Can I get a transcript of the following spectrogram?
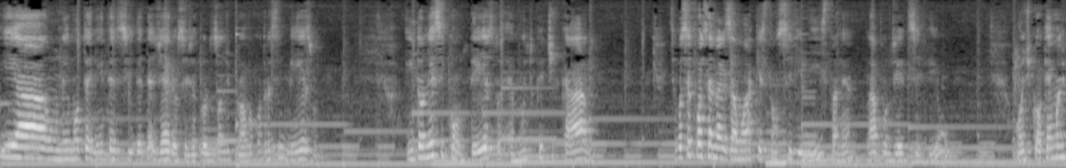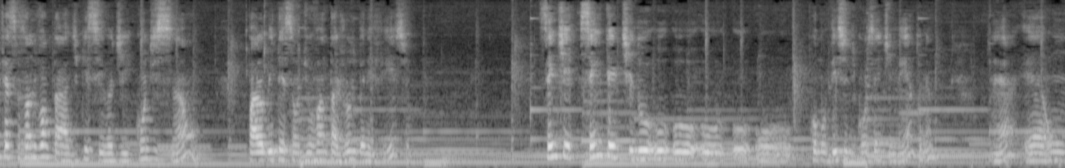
e a um nemo tenente se detegere, ou seja, a produção de prova contra si mesmo. Então, nesse contexto, é muito criticado. Se você fosse analisar uma questão civilista, né, lá para o direito civil, onde qualquer manifestação de vontade que sirva de condição para a obtenção de um vantajoso benefício, sem, sem ter tido o, o, o, o, como vício de consentimento, né? É, é um,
